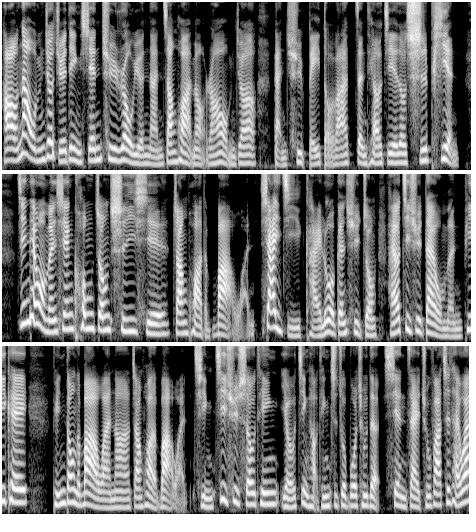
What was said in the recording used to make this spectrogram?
好，那我们就决定先去肉圆南彰化，有没有？然后我们就要赶去北斗，把它整条街都吃遍。今天我们先空中吃一些彰化的霸丸，下一集凯洛跟旭中还要继续带我们 PK。屏东的肉圆啊，彰化的霸王，请继续收听由静好听制作播出的《现在出发吃台湾》，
